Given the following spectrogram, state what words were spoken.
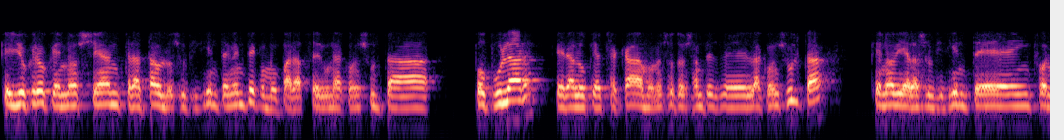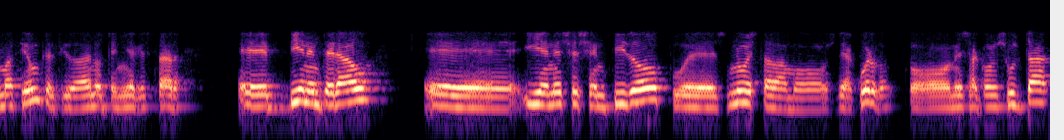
que yo creo que no se han tratado lo suficientemente como para hacer una consulta popular, que era lo que achacábamos nosotros antes de la consulta, que no había la suficiente información, que el ciudadano tenía que estar eh, bien enterado eh, y en ese sentido pues no estábamos de acuerdo con esa consulta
